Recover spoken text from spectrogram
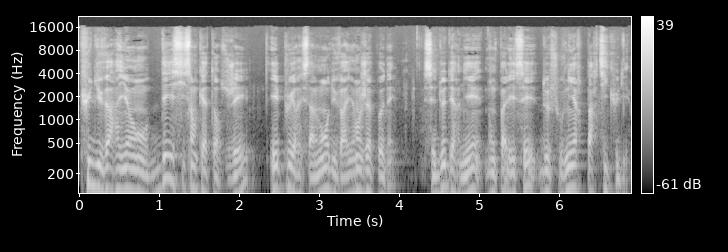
puis du variant D614G, et plus récemment du variant japonais. Ces deux derniers n'ont pas laissé de souvenirs particuliers.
